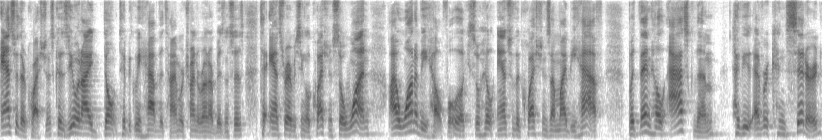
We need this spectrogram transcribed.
Answer their questions because you and I don't typically have the time. We're trying to run our businesses to answer every single question. So, one, I want to be helpful. Like, so he'll answer the questions on my behalf, but then he'll ask them, Have you ever considered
